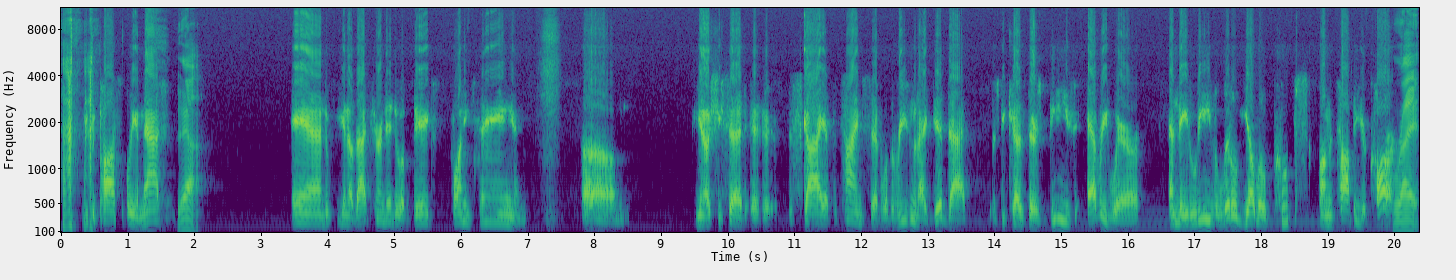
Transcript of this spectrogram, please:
you could possibly imagine. yeah. And you know that turned into a big funny thing, and um, you know she said uh, Sky at the time said, "Well, the reason that I did that was because there's bees everywhere, and they leave little yellow poops on the top of your car." Right.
